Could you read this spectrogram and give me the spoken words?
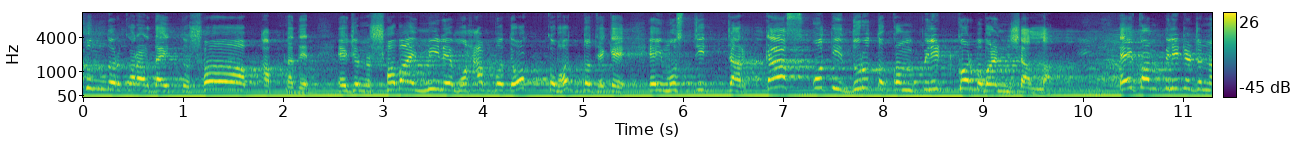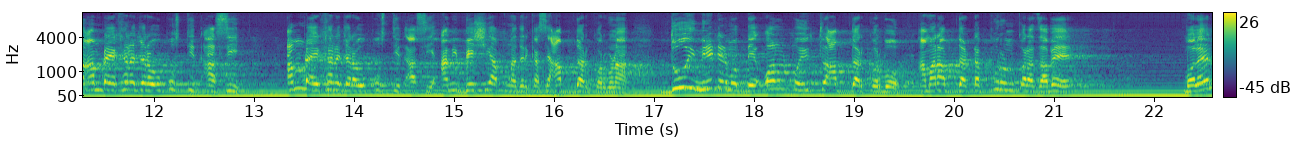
সুন্দর করার দায়িত্ব সব আপনাদের। এই জন্য সবাই মিলে মহাব্বতে ঐক্যবদ্ধ থেকে এই মসজিদটার কাজ অতি দ্রুত কমপ্লিট করব বলেন ইনশাল্লাহ এই কমপ্লিটের জন্য আমরা এখানে যারা উপস্থিত আছি আমরা এখানে যারা উপস্থিত আছি, আমি বেশি আপনাদের কাছে আবদার করব না। দুই মিনিটের মধ্যে অল্প একটু আবদার করব। আমার আবদারটা পূরণ করা যাবে? বলেন?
